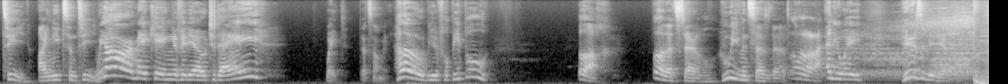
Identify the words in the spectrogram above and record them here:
tea. I need some tea. We are making a video today. Wait, that's not me. Hello, beautiful people. Ugh. Oh, that's terrible. Who even says that? Ugh. Anyway, here's a video.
